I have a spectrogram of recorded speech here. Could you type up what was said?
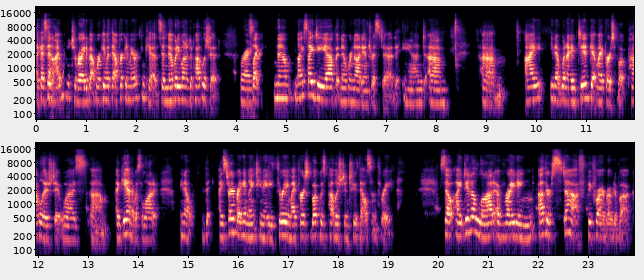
like i said i wanted to write about working with african american kids and nobody wanted to publish it. Right. it's like no nice idea but no we're not interested. And um, um, I, you know, when I did get my first book published, it was, um, again, it was a lot of, you know, the, I started writing in 1983. My first book was published in 2003. So I did a lot of writing other stuff before I wrote a book.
